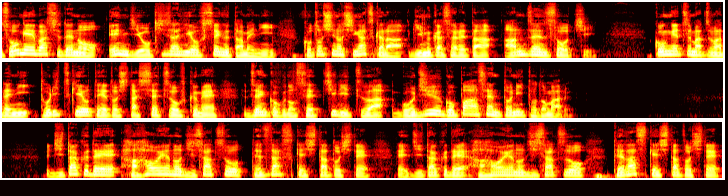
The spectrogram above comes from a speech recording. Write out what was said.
送迎バスでの園児置き去りを防ぐために今年の4月から義務化された安全装置。今月末までに取り付け予定とした施設を含め全国の設置率は55%にとどまる。自宅で母親の自殺を手助けしたとして自宅で母親の自殺を手助けしたとして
